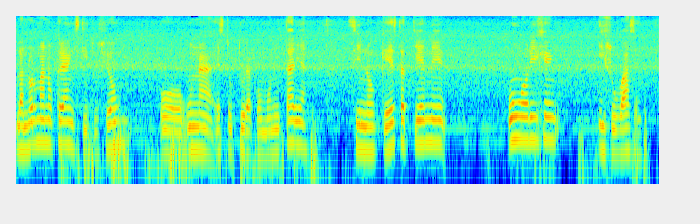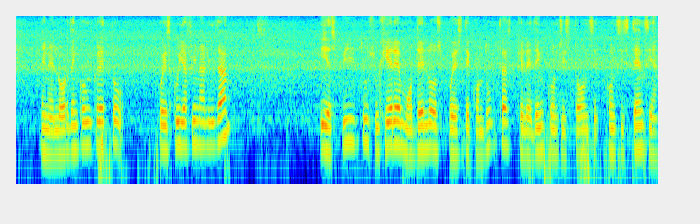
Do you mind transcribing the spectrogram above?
la norma no crea institución, o una estructura comunitaria, sino que ésta tiene un origen y su base en el orden concreto, pues cuya finalidad y espíritu sugiere modelos pues de conductas que le den consistencia.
